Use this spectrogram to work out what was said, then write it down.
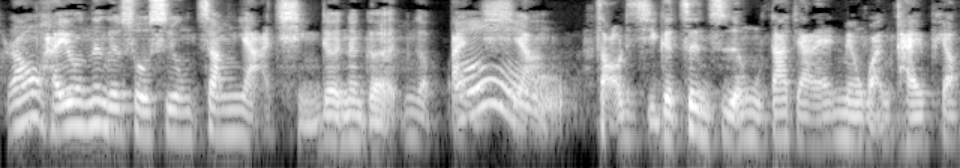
然后还有那个时候是用张雅琴的那个那个扮相，哦、找了几个政治人物，大家来那边玩开票，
